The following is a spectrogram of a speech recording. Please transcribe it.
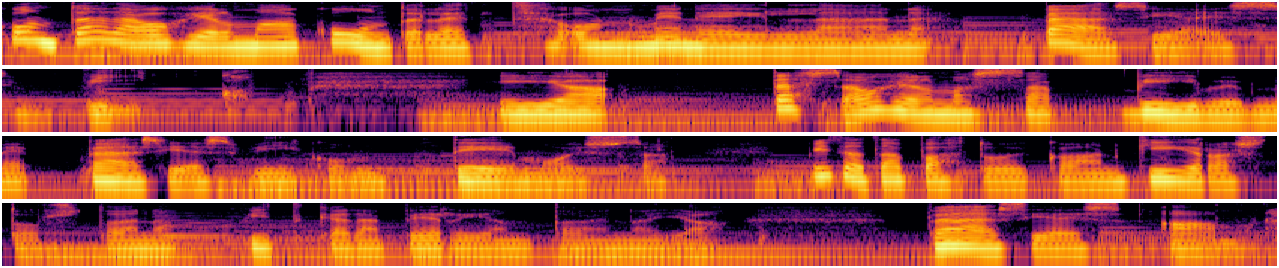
Kun tätä ohjelmaa kuuntelet, on meneillään pääsiäisviikko. Ja tässä ohjelmassa viivymme pääsiäisviikon teemoissa. Mitä tapahtuikaan kiirastorstaina, pitkänä perjantaina ja pääsiäisaamuna.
